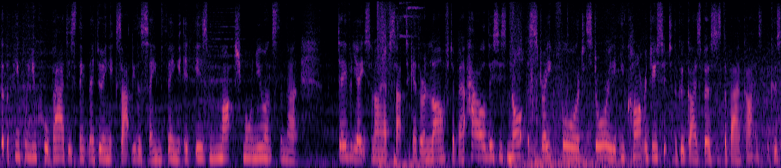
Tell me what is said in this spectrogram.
that the people you call baddies think they're doing exactly the same thing. It is much more nuanced than that. David Yates and I have sat together and laughed about how this is not a straightforward story. You can't reduce it to the good guys versus the bad guys because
